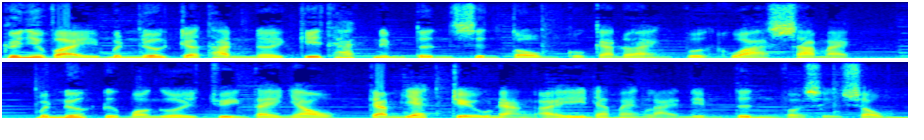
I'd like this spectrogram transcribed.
Cứ như vậy, bình nước trở thành nơi ký thác niềm tin sinh tồn của cả đoàn vượt qua sa mạc. Bình nước được mọi người truyền tay nhau, cảm giác triểu nặng ấy đã mang lại niềm tin vào sự sống.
